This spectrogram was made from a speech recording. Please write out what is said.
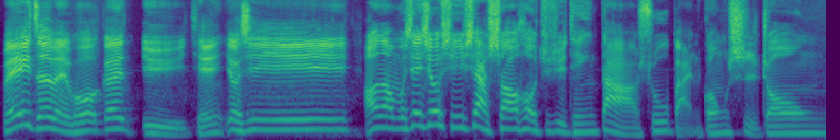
梅泽美波跟羽田佑希。好，那我们先休息一下，稍后继续听大叔坂工事中。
